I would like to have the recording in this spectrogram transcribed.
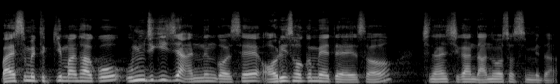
말씀을 듣기만 하고 움직이지 않는 것의 어리석음에 대해서 지난 시간 나누었었습니다.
